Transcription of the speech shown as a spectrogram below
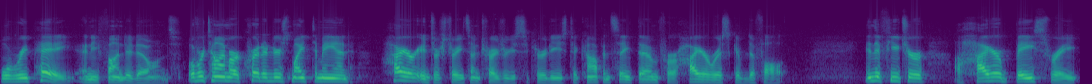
will repay any fund it owns. Over time, our creditors might demand higher interest rates on Treasury securities to compensate them for higher risk of default. In the future, a higher base rate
